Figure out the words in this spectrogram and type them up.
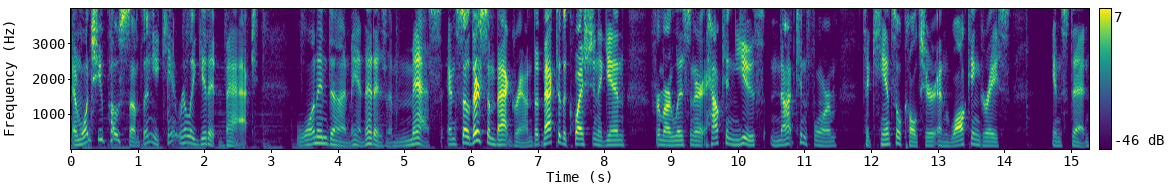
And once you post something, you can't really get it back. One and done. Man, that is a mess. And so there's some background. But back to the question again from our listener How can youth not conform to cancel culture and walk in grace instead?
